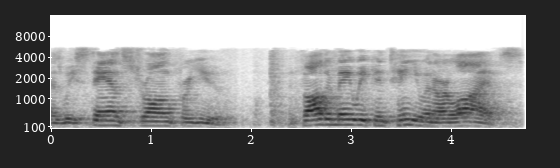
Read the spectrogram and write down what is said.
as we stand strong for you. And Father, may we continue in our lives,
